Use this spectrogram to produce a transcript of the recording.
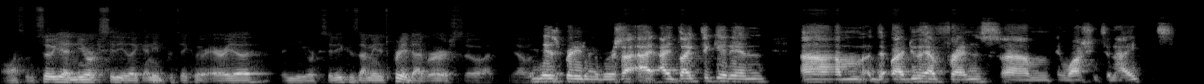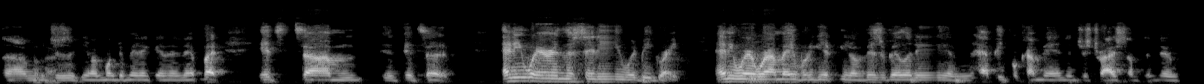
Awesome. So yeah, New York City, like any particular area in New York City, because I mean it's pretty diverse. So yeah, it is pretty diverse. I, I'd like to get in. Um, I do have friends um, in Washington Heights, um, okay. which is you know more Dominican in it, but it's um, it, it's a anywhere in the city would be great. Anywhere where I'm able to get you know visibility and have people come in and just try something new.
